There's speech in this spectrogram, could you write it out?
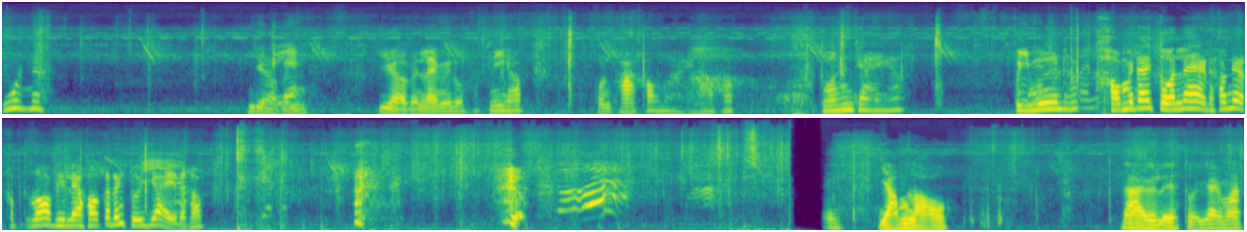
อ้วนนะเหยื่อเป็นเหยื่อเป็นอะไรไม่รู้ครับนี่ครับ คนพาเข้าหมายแล้วครับโอ้โหตัวมันใหญ่ครับ ปีมือนะครับเขาไม่ได้ตัวแรกนะครับเนี่ยรอบที่แล้วเขาก็ได้ตัวใหญ่นะครับย้ำเรา ได้ไปเลยตัวใหญ่มาก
